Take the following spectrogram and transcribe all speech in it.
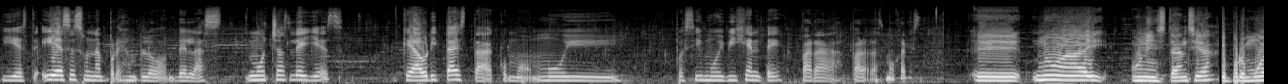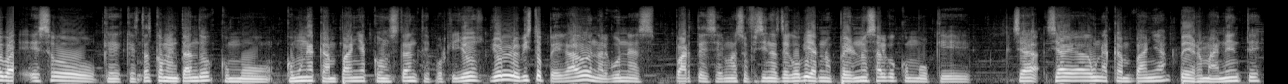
Y, este, y esa es una, por ejemplo, de las muchas leyes que ahorita está como muy, pues sí, muy vigente para, para las mujeres. Eh, no hay una instancia que promueva eso que, estás comentando como, como una campaña constante, porque yo, yo lo he visto pegado en algunas partes, en unas oficinas de gobierno, pero no es algo como que sea, se haga una campaña permanente.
